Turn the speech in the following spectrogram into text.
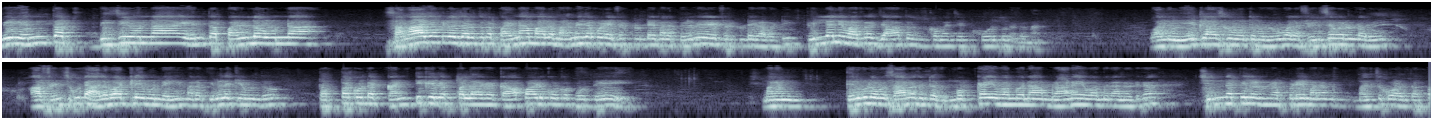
మీరు ఎంత బిజీ ఉన్నా ఎంత పనిలో ఉన్నా సమాజంలో జరుగుతున్న పరిణామాలు మన మీద కూడా ఎఫెక్ట్ ఉంటాయి మన పిల్లల మీద ఎఫెక్ట్ ఉంటాయి కాబట్టి పిల్లల్ని మాత్రం జాగ్రత్త చూసుకోమని చెప్పి కోరుతున్నాను మనం వాళ్ళు ఏ క్లాస్కి పోతున్నారు వాళ్ళ ఫ్రెండ్స్ ఎవరు ఉన్నారు? ఆ ఫ్రెండ్స్కి ఉండే అలవాట్లు ఏమున్నాయి? మన పిల్లలకి ఏముందో తప్పకుండా కంటికి రెప్పలాగా కాపాడుకోకపోతే మనం తెలుగులో ఒక సామెత ఉంటుంది మొక్కయ్య వంగున మ్రాణయ్య వంగున అన్నట్టుగా చిన్నపిల్లలు ఉన్నప్పుడే మనం మలుచుకోవాలి తప్ప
